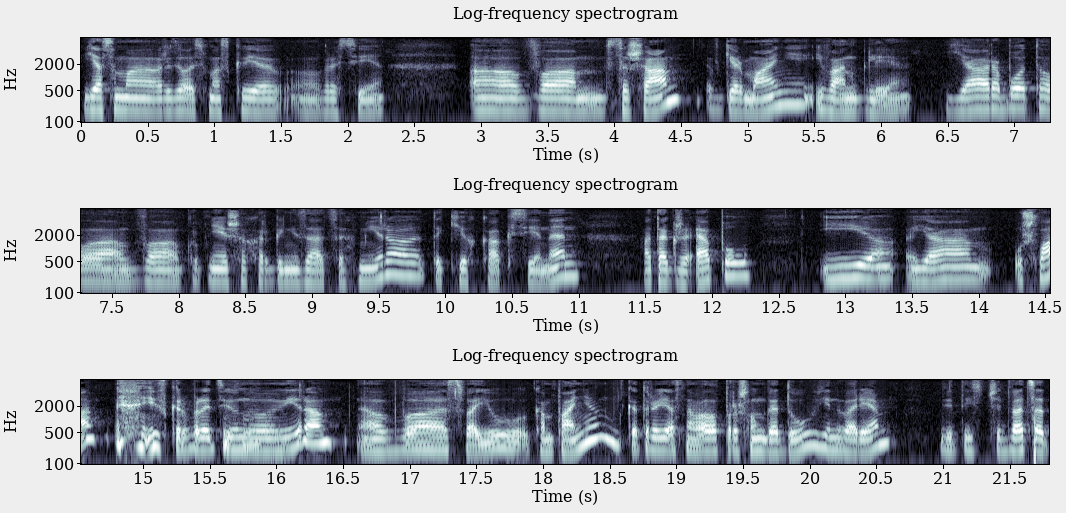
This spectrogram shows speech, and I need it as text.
Я сама родилась в Москве, э, в России, в США, в Германии и в Англии. Я работала в крупнейших организациях мира, таких как CNN, а также Apple. И я ушла из корпоративного мира э, в свою компанию, которую я основала в прошлом году, в январе 2020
